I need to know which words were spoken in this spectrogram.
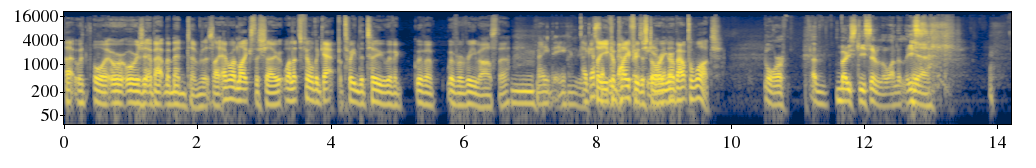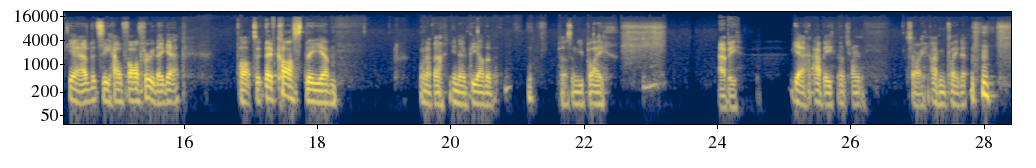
that. Would or or or is it about momentum? It's like everyone likes the show. Well, let's fill the gap between the two with a with a with a remaster, Maybe. I guess so you can play through the this year story you're about to watch. or a mostly similar one, at least. Yeah, Yeah, let's see how far through they get. Part two. They've cast the um, whatever you know, the other person you play. Abby. Yeah, Abby. That's right. Sorry, I haven't played it.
